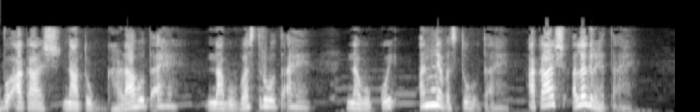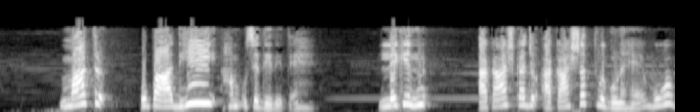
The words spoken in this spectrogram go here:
वो आकाश ना तो घड़ा होता है, ना वो वस्त्र होता है, ना वो कोई अन्य वस्तु होता है आकाश अलग रहता है मात्र उपाधि हम उसे दे देते हैं। लेकिन आकाश का जो आकाशत्व गुण है, वो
